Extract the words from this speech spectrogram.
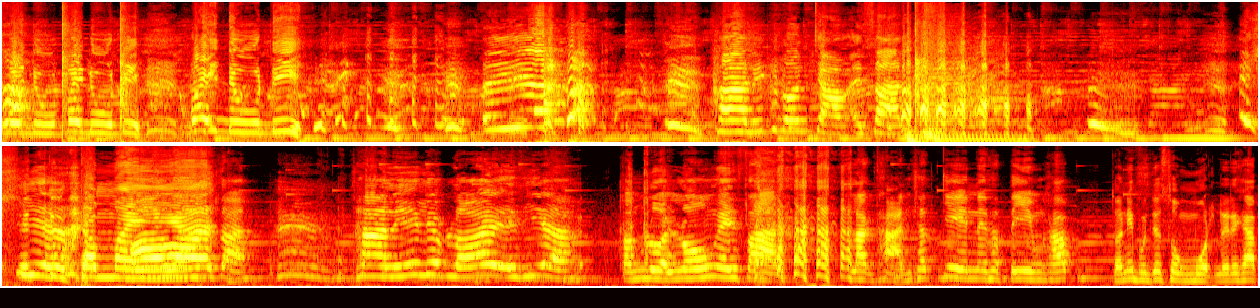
ฮ้ยดูดไม่ดูดดิไม่ดูดดิไอ้เหี้ยท่านี้ก็โดนจับไอ้สัตว์ไอ้เหี้ยจุดทำไมอ๋อเนี่ย ไอ้สัตว์ท่านี้เรียบร้อยไอ้เหี้ยตำรวจลงไอ้สัตว์หลักฐานชัดเจนในสตรีมครับ ตอนนี้ผมจะส่งหมดเลยนะครับ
